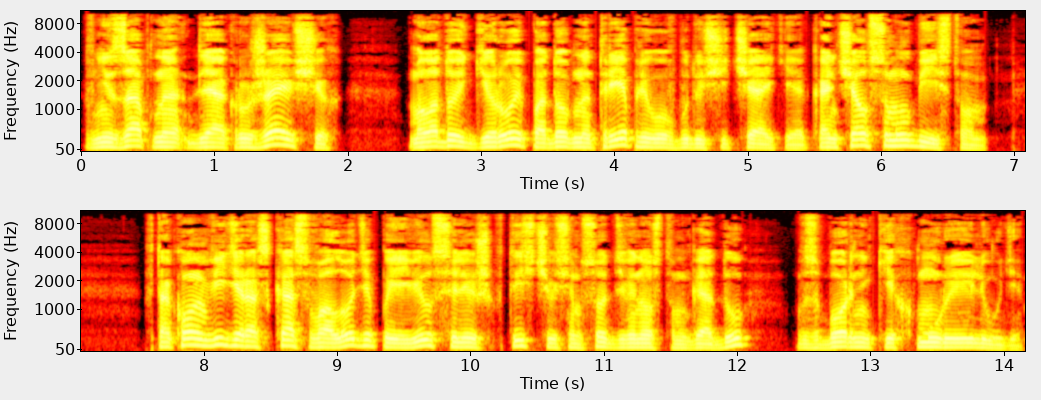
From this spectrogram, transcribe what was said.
Внезапно для окружающих молодой герой, подобно Треплеву в будущей «Чайке», кончал самоубийством. В таком виде рассказ Володя появился лишь в 1890 году в сборнике «Хмурые люди».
